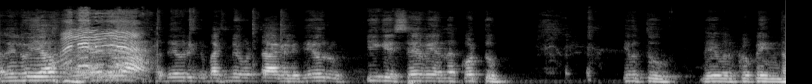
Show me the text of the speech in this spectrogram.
ಅಲ್ಲೆಲ್ಲೂಯ್ಯ ದೇವರಿಗೆ ಮಹಿಮೆ ಉಂಟಾಗಲಿ. ದೇವರು ಹೀಗೆ ಸೇವೆಯನ್ನ ಕೊಟ್ಟು ಇವತ್ತು ದೇವರ ಕೃಪೆಯಿಂದ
